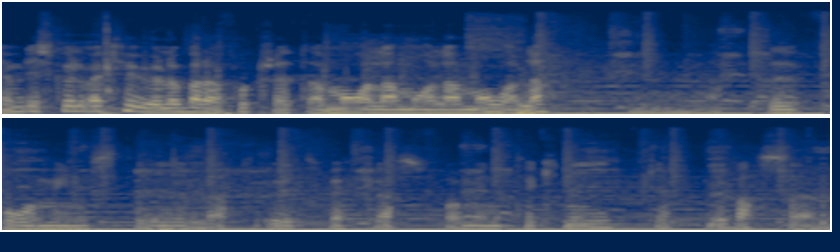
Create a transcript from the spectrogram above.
Ja, men det skulle vara kul att bara fortsätta måla, måla, måla. Eh, att få min stil att utvecklas, få min teknik att bli vassare.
